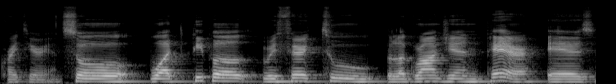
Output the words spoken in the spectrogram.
criterion. So what people refer to the Lagrangian pair is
